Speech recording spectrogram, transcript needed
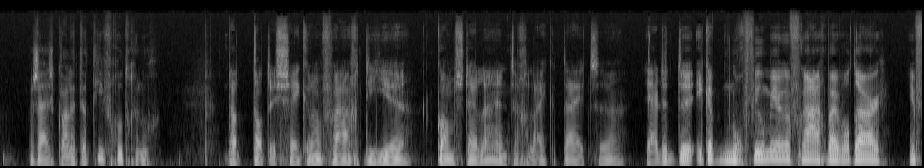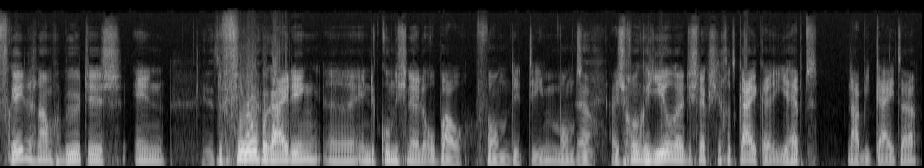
maar zijn ze kwalitatief goed genoeg? Dat, dat is zeker een vraag die je kan stellen. En tegelijkertijd, uh, ja, de, de, ik heb nog veel meer een vraag bij wat daar in vredesnaam gebeurd is in, in de voorbereiding, uh, in de conditionele opbouw van dit team. Want ja. als je gewoon reëel naar die selectie gaat kijken, je hebt Nabi Keita,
